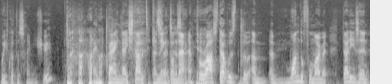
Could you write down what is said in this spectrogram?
"We've got the same issue." and bang, they started to connect on that. And for yeah. us, that was the, um, a wonderful moment. That isn't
